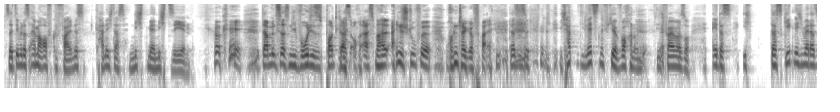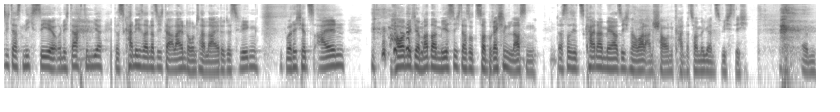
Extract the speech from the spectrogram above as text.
seitdem mir das einmal aufgefallen ist, kann ich das nicht mehr nicht sehen. Okay, damit ist das Niveau dieses Podcasts ja. auch erstmal eine Stufe runtergefallen. Das ist, ich habe die letzten vier Wochen und ich war immer so, ey, das, ich, das geht nicht mehr, dass ich das nicht sehe. Und ich dachte mir, das kann nicht sein, dass ich da allein darunter leide. Deswegen wollte ich jetzt allen How I Met Your Mother mäßig da so zerbrechen lassen, dass das jetzt keiner mehr sich normal anschauen kann. Das war mir ganz wichtig. ähm,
